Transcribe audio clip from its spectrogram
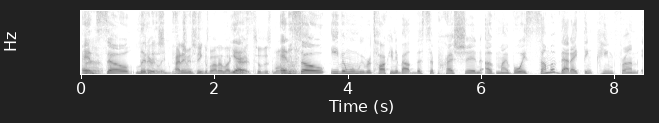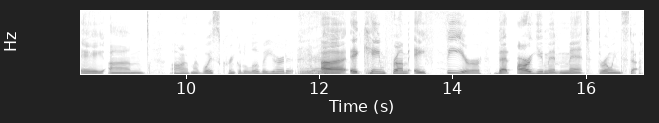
And so literally I didn't even think about it like Yes. that till this moment. and so, even when we were talking about the suppression of my voice, some of that I think came from a um, oh, my voice crinkled a little bit. You heard it? Mhm. Uh, it came from a fear that argument meant throwing stuff.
